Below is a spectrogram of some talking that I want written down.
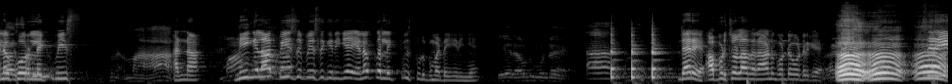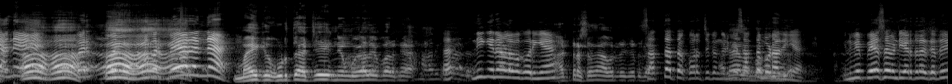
எனக்கு ஒரு லெக் பீஸ் அண்ணா நீங்களா பீஸ் பீஸுங்கிறீங்க எனக்கு ஒரு லெக் பீஸ் கொடுக்க மாட்டேங்கிறீங்க. டேரு அப்படி சொல்லாத நானும் கொண்டு போட்டிருக்கேன். பேர் என்ன? மைக்கை கொடுத்தாச்சு நீ உங்க வேலையை பாருங்க. நீங்க என்ன வேலை பார்க்க வரீங்க அட்ரஸ் எல்லாம் அவர்கிட்ட கேட்டு சத்தத்தை குறைச்சுக்கோங்க இனிமே சத்தம் போடாதீங்க. இனிமே பேச வேண்டிய இடத்துல இருக்குது.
